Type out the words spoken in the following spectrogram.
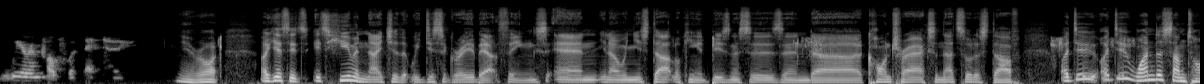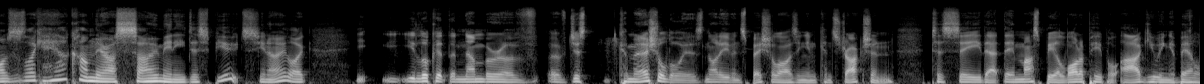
we're involved with that too. Yeah, right. I guess it's it's human nature that we disagree about things, and you know when you start looking at businesses and uh, contracts and that sort of stuff, I do I do wonder sometimes. It's like how come there are so many disputes? You know, like you, you look at the number of of just commercial lawyers, not even specialising in construction, to see that there must be a lot of people arguing about a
